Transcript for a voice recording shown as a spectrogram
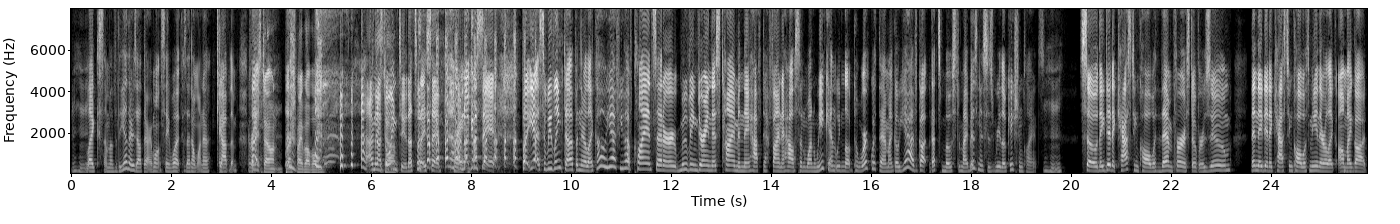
Mhm. like some of the others out there. I won't say what because I don't want to jab them. Please But don't burst my bubble. I'm not don't. going to. That's what I said. I'm not going to say it. But yeah, so we linked up and they're like, oh, yeah, if you have clients that are moving during this time and they have to find a house in one weekend, we'd love to work with them. I go, yeah, I've got that's most of my business is relocation clients. Mhm. So they did a casting call with them first over Zoom. Then they did a casting call with me and they were like, oh my God,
